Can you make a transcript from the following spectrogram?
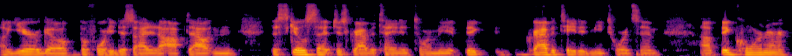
a year ago before he decided to opt out and the skill set just gravitated toward me it big gravitated me towards him uh, big corner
